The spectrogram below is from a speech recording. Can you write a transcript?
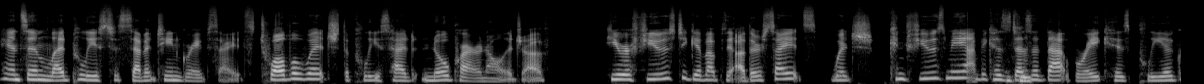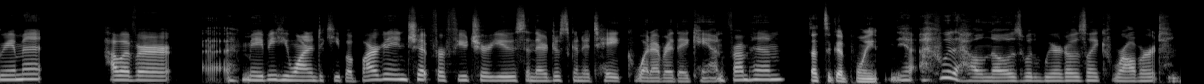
Hansen led police to 17 grave sites, 12 of which the police had no prior knowledge of. He refused to give up the other sites, which confused me uh, because Mhm. doesn't that break his plea agreement? However, uh, maybe he wanted to keep a bargaining chip for future use and they're just going to take whatever they can from him. That's a good point. Yeah, who the hell knows with weirdos like Robert? Mm.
